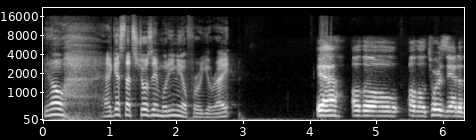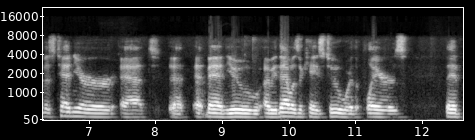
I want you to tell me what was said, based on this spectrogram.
you know, I guess that's Jose Mourinho for you, right? Yeah, although although towards the end of his tenure at at, at Man U, I mean that was a case too where the players they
